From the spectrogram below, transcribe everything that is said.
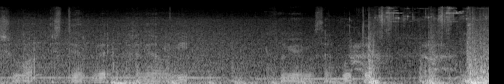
Suba este hombre que se ha quedado aquí. No quiere cruzar el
